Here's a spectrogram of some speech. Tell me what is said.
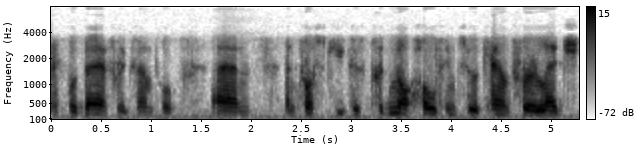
record there, for example, um, and prosecutors could not hold him to account for alleged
